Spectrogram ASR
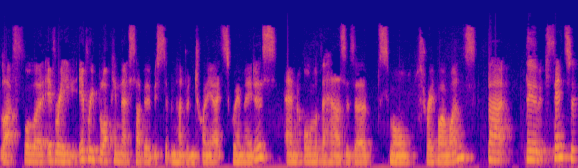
like Fuller, every every block in that suburb is 728 square meters and all of the houses are small 3 by ones. But the fences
